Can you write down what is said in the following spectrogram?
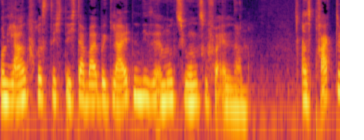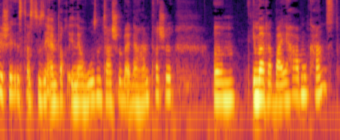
und langfristig dich dabei begleiten, diese Emotionen zu verändern. Das Praktische ist, dass du sie einfach in der Hosentasche oder in der Handtasche ähm, immer dabei haben kannst.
